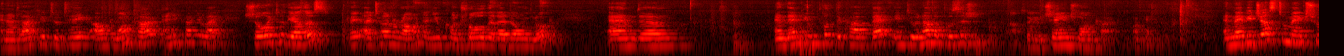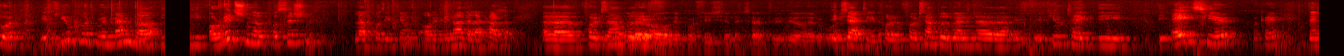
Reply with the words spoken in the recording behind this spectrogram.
And I'd like you to take out one card, any card you like, show it to the others. Okay, I turn around and you control that I don't look. And, um, and then you put the card back into another position. So you change one card. Okay. And maybe just to make sure, if you could remember the original position la posición original de la carta. Uh, for example, the if, the position exactly the other way. exactly. For, for example, when uh, if, if you take the the ace here, okay, then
